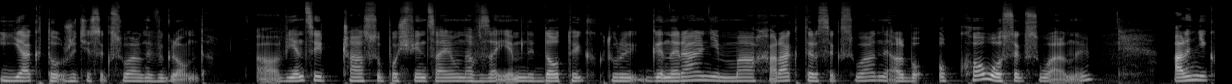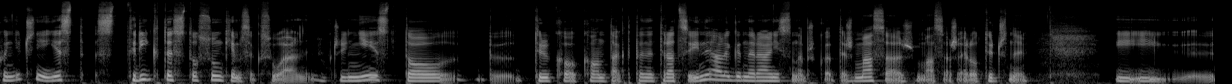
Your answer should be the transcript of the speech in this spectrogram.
i jak to życie seksualne wygląda. A więcej czasu poświęcają na wzajemny dotyk, który generalnie ma charakter seksualny albo około seksualny, ale niekoniecznie jest stricte stosunkiem seksualnym. Czyli nie jest to tylko kontakt penetracyjny, ale generalnie jest to na przykład też masaż, masaż erotyczny i, i e,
